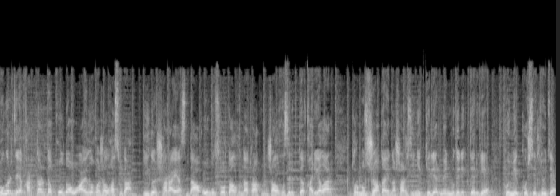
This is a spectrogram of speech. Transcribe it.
Өңірде қарттарды қолдау айлығы жалғасуда. Игі шара аясында облыс орталығында тұратын жалғызілікті қариялар тұрмыс жағдай нашар зейнеткерлер мен мүгедектерге көмек көрсетілуде.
